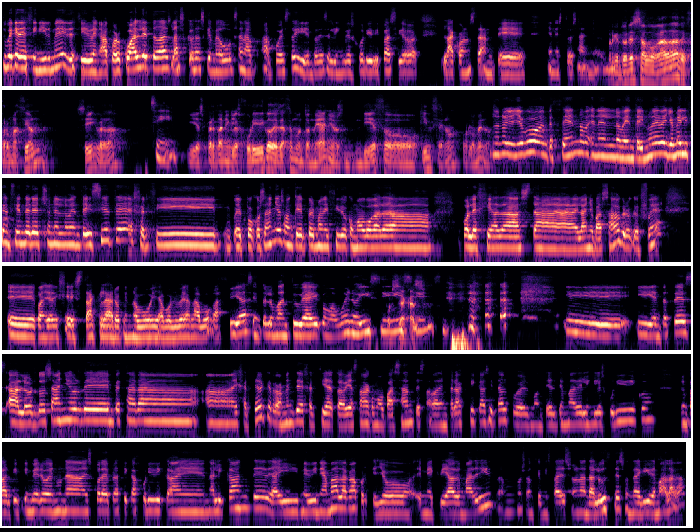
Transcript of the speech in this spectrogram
tuve que definirme y decir, venga, ¿por cuál de todas las cosas que me gustan apuesto? Y entonces el inglés jurídico ha sido la constante en estos años. Porque tú eres abogada de formación, ¿sí? ¿Verdad? Sí. Y experta en inglés jurídico desde hace un montón de años, 10 o 15, ¿no? Por lo menos. No, no, yo llevo, empecé en, el 99, yo me licencié en Derecho en el 97, ejercí eh, pocos años, aunque he permanecido como abogada colegiada hasta el año pasado, creo que fue. eh, cuando ya dije, está claro que no voy a volver a la abogacía, siempre lo mantuve ahí como, bueno, easy, easy. Y, entonces a los dos años de empezar a, ejercer, que realmente ejercía, todavía estaba como pasante, estaba en prácticas y tal, pues monté el tema del inglés jurídico. Lo impartí primero en una escuela de práctica jurídica en Alicante, de ahí me vine a Málaga porque yo me he criado en Madrid, aunque mis padres son andaluces, son de aquí de Málaga,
